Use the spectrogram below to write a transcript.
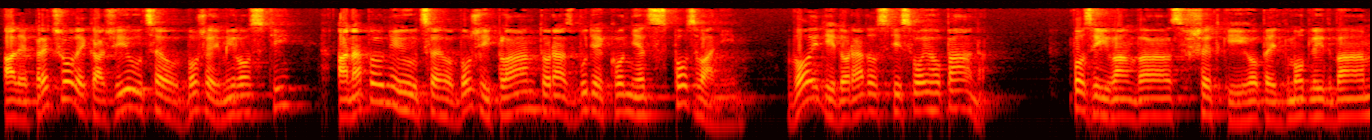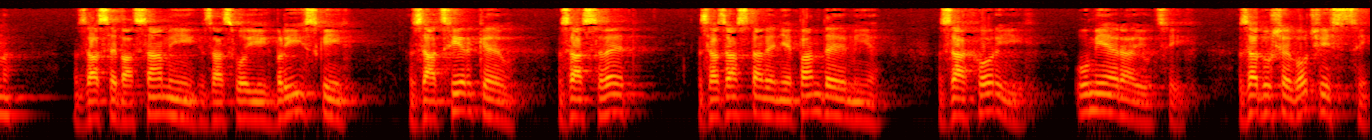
Ale pre človeka žijúceho v Božej milosti a naplňujúceho Boží plán to raz bude koniec s pozvaním. Vojdi do radosti svojho pána. Pozývam vás všetkých opäť k modlitbám za seba samých, za svojich blízkych, za církev, za svet, za zastavenie pandémie, za chorých, umierajúcich, za duše vočistci,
